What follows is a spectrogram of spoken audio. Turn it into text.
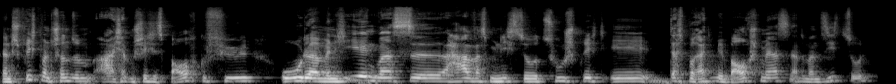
dann spricht man schon so, ah, ich habe ein schlechtes Bauchgefühl oder wenn ich irgendwas äh, habe, was mir nicht so zuspricht, eh, das bereitet mir Bauchschmerzen. Also man sieht so,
